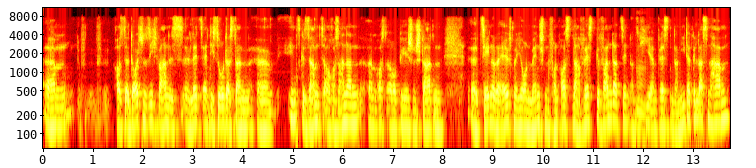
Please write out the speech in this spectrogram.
Ähm, aus der deutschen Sicht waren es äh, letztendlich so, dass dann äh, insgesamt auch aus anderen ähm, osteuropäischen Staaten äh, 10 oder 11 Millionen Menschen von Ost nach West gewandert sind und sich mhm. hier im Westen dann niedergelassen haben.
